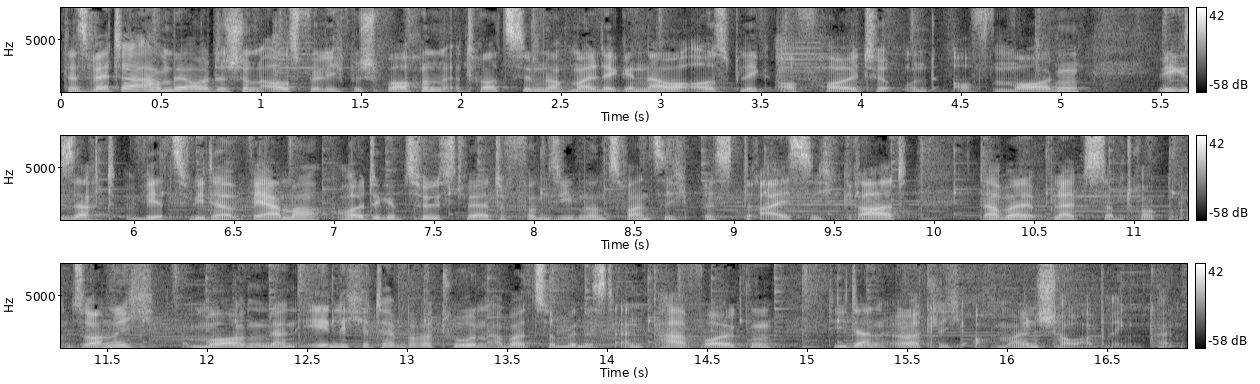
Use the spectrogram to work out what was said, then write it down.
Das Wetter haben wir heute schon ausführlich besprochen. Trotzdem nochmal der genaue Ausblick auf heute und auf morgen. Wie gesagt, wird es wieder wärmer. Heute gibt es Höchstwerte von 27 bis 30 Grad. Dabei bleibt es dann trocken und sonnig. Morgen dann ähnliche Temperaturen, aber zumindest ein paar Wolken, die dann örtlich auch mal einen Schauer bringen können.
